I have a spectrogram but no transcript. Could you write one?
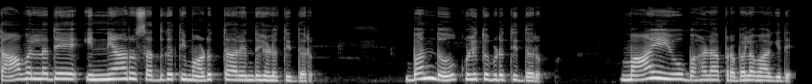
ತಾವಲ್ಲದೆ ಇನ್ಯಾರು ಸದ್ಗತಿ ಮಾಡುತ್ತಾರೆಂದು ಹೇಳುತ್ತಿದ್ದರು. ಬಂದು ಕುಳಿತು ಬಿಡುತ್ತಿದ್ದರು ಮಾಯೆಯು ಬಹಳ ಪ್ರಬಲವಾಗಿದೆ.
